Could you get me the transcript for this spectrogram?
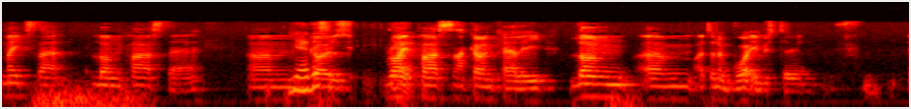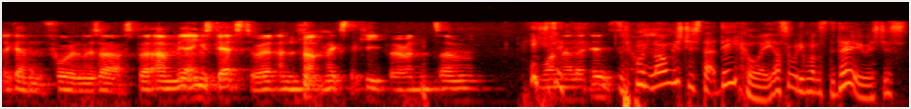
makes that long pass there. Um, Yeah, goes is- right yeah. past Sakho and Kelly. Long, um, I don't know what he was doing. Again, falling on his ass. But um, yeah, Ings gets to it and nutmegs the keeper, and um, one 0 it is. Long is just that decoy. That's what he wants to do. It's just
